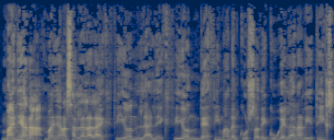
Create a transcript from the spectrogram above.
Mañana, mañana sale la lección, la lección décima del curso de Google Analytics,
